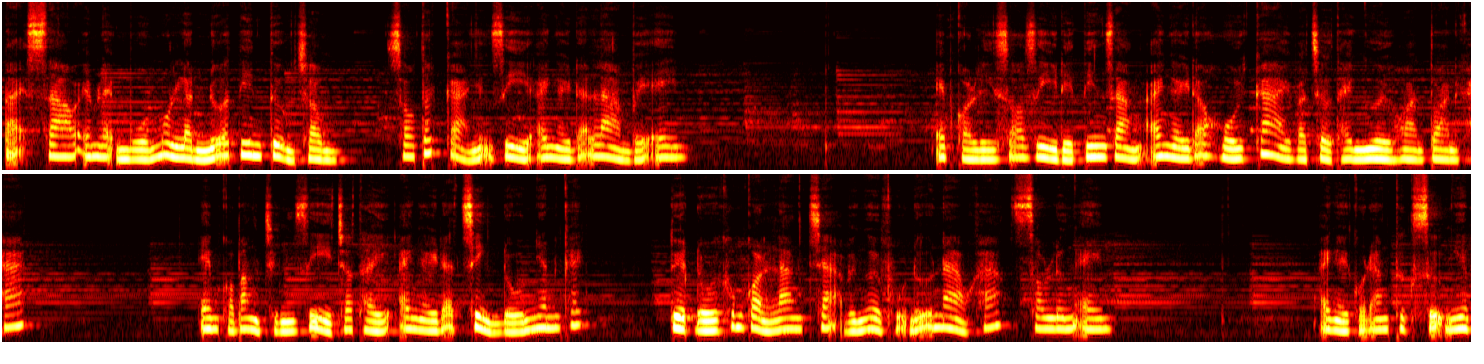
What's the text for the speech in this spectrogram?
tại sao em lại muốn một lần nữa tin tưởng chồng sau tất cả những gì anh ấy đã làm với em? Em có lý do gì để tin rằng anh ấy đã hối cải và trở thành người hoàn toàn khác? Em có bằng chứng gì cho thấy anh ấy đã chỉnh đốn nhân cách, tuyệt đối không còn lang trạ với người phụ nữ nào khác sau lưng em? Anh ấy có đang thực sự nghiêm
